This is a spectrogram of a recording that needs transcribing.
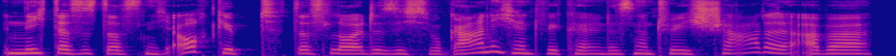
nicht, dass es das nicht auch gibt, dass Leute sich so gar nicht entwickeln. Das ist natürlich schade, aber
